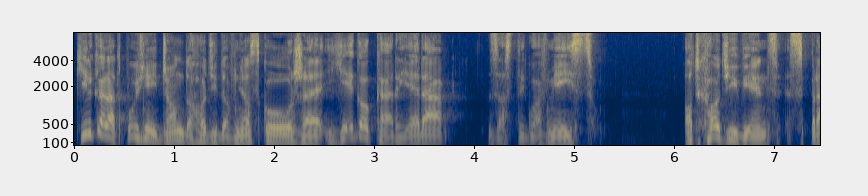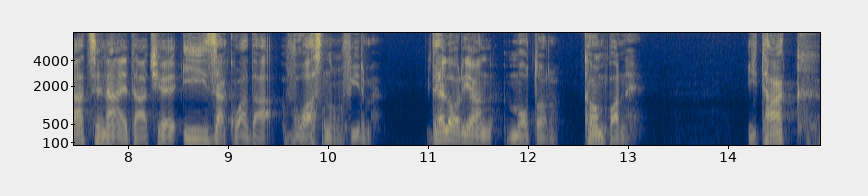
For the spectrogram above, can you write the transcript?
Kilka lat później John dochodzi do wniosku, że jego kariera zastygła w miejscu. Odchodzi więc z pracy na etacie i zakłada własną firmę. DeLorean Motor Company. I tak,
